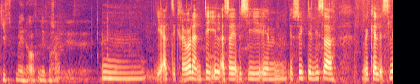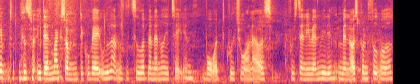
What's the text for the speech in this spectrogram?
gift med en offentlig person? Mm, ja, det kræver da en del. Altså jeg vil sige, øhm, jeg synes ikke, det er lige så jeg vil kalde det slemt i Danmark, som det kunne være i udlandet til tider, blandt andet i Italien, hvor kulturen er også fuldstændig vanvittig, men også på en fed måde.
